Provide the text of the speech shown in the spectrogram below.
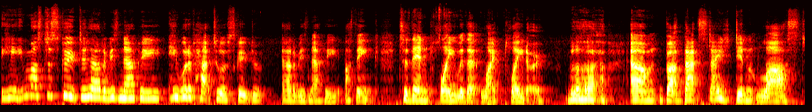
he must have scooped it out of his nappy. He would have had to have scooped it out of his nappy, I think, to then play with it like Play Doh. Um, but that stage didn't last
